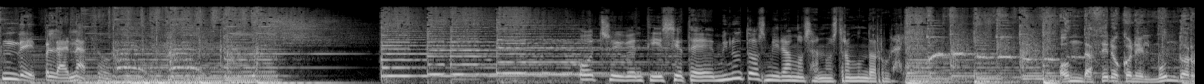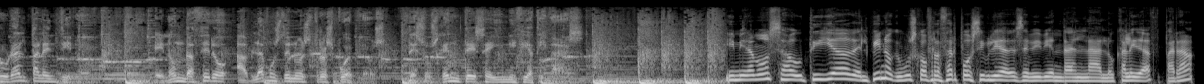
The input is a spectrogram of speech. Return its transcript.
de planazo. 8 y 27 minutos miramos a nuestro mundo rural. Onda Cero con el mundo rural palentino. En Onda Cero hablamos de nuestros pueblos, de sus gentes e iniciativas. Y miramos a Utilla del Pino, que busca ofrecer posibilidades de vivienda en la localidad para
